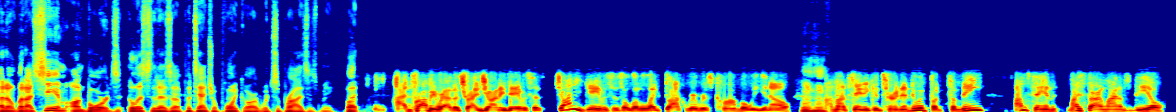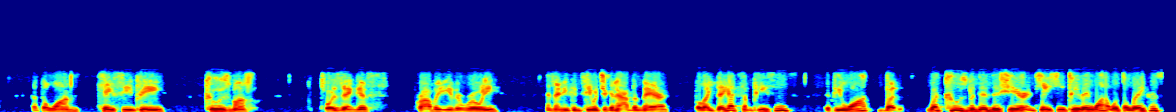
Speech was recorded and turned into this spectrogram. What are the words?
I don't. But I see him on boards listed as a potential point guard, which surprises me. But I'd probably rather try Johnny Davis. Johnny Davis is a little like Doc Rivers combo, you know. mhm. I'm not saying he can turn into it, but for me, I'm saying my starting lineup's Beal at the one, KCP, Kuzma, Porzingis, probably either Rui, and then you can see what you can happen there. But like they got some pieces if you want, but what Kuzma did this year and KCP, they won it with the Lakers.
